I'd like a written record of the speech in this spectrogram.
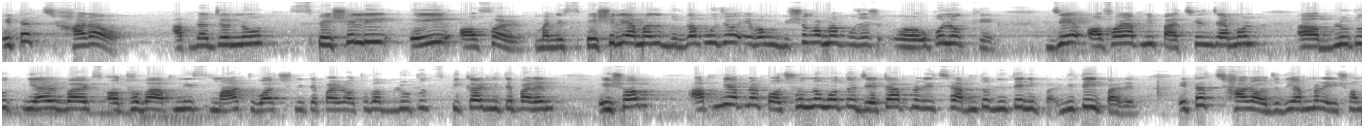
এটা ছাড়াও আপনার জন্য স্পেশালি এই অফার মানে স্পেশালি আমাদের দুর্গাপুজো এবং বিশ্বকর্মা পুজো উপলক্ষে যে অফার আপনি পাচ্ছেন যেমন ব্লুটুথ ইয়ারবাডস অথবা আপনি স্মার্ট ওয়াচ নিতে পারেন অথবা ব্লুটুথ স্পিকার নিতে পারেন এইসব আপনি আপনার পছন্দ মতো যেটা আপনার ইচ্ছে আপনি তো নিতে নিতেই পারেন। এটা ছাড়াও যদি আপনার এই সব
